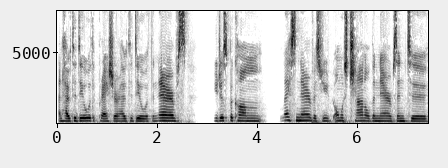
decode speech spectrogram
and how to deal with the pressure, how to deal with the nerves. You just become less nervous. You almost channel the nerves into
